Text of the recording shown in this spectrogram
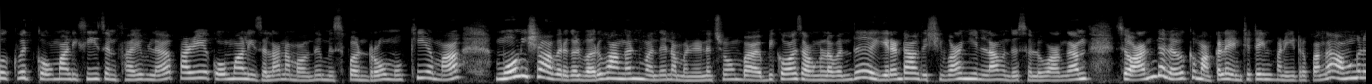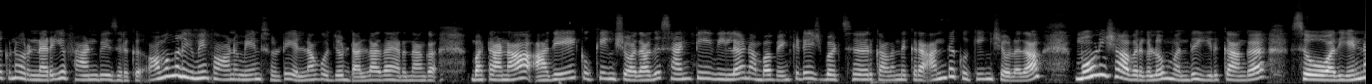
குக் வித் கோமாளி சீசன் ஃபைவ்ல பழைய கோமாளிஸ் எல்லாம் நம்ம வந்து மிஸ் பண்ணுறோம் முக்கியமாக மோனிஷா அவர்கள் வருவாங்கன்னு வந்து நம்ம நினச்சோம். பிகாஸ் அவங்கள வந்து இரண்டாவது சிவாங்கின்லாம் வந்து சொல்லுவாங்க. ஸோ அந்த அளவுக்கு மக்களை என்டர்டெயின் பண்ணிகிட்டு இருப்பாங்க. அவங்களுக்குன்னு ஒரு நிறைய ஃபேன் பேஸ் இருக்குது அவங்களையுமே காணுமேன்னு சொல்லிட்டு எல்லாம் கொஞ்சம் டல்லாக தான் இருந்தாங்க. பட் ஆனால் அதே குக்கிங் ஷோ அதாவது சன் டிவியில் நம்ம வெங்கடேஷ் பட் சார் கலந்துக்கிற அந்த குக்கிங் ஷோவில் தான் மோனிஷா அவர்களும் வந்து இருக்காங்க. ஸோ அது என்ன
